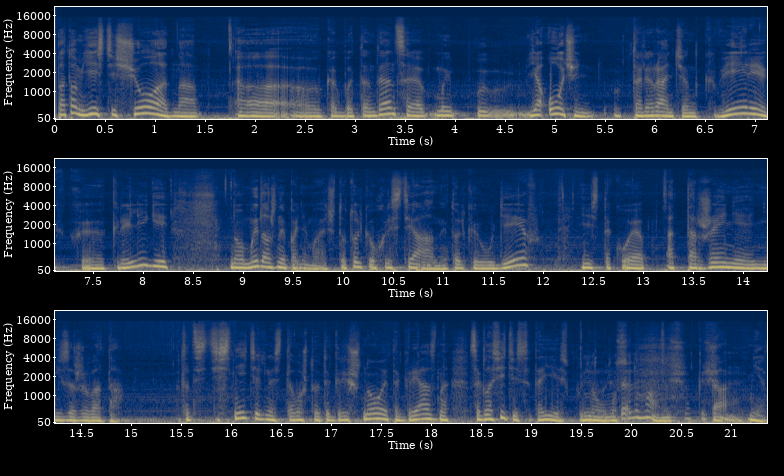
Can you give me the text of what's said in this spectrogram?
Потом есть еще одна э, как бы тенденция. Мы, я очень толерантен к вере, к, к религии, но мы должны понимать, что только у христиан и только у иудеев есть такое отторжение низа живота – вот эта стеснительность того, что это грешно, это грязно. Согласитесь, это есть. Ну, мусульман еще почему? Да, нет.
